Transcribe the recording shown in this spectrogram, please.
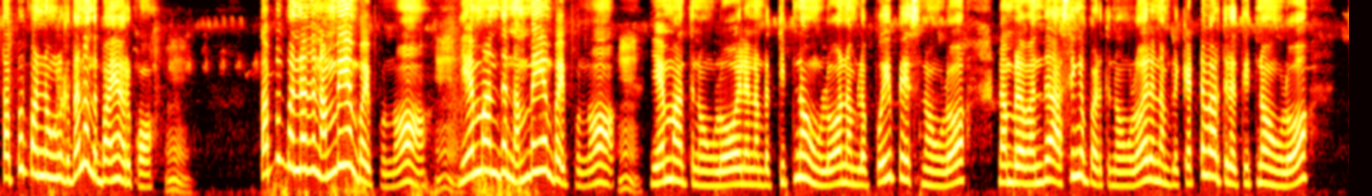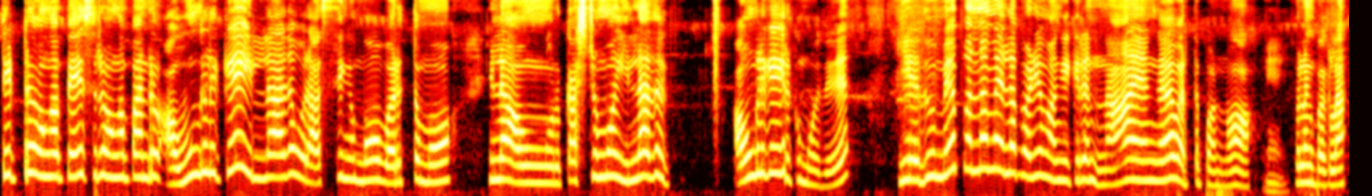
தப்பு பண்ணவங்களுக்கு தானே அந்த பயம் இருக்கும். தப்பு பண்ணது நம்ம ஏன் பயப்படணும். ஏமாந்த நம்ம ஏன் பயப்படணும்? ஏமாத்தினவங்களோ இல்லை நம்மளை திட்டினவங்களோ நம்மளை பொய் பேசினவங்களோ நம்மளை வந்து அசிங்கப்படுத்தினவங்களோ இல்லை நம்மளை கெட்ட வார்த்தையில் திட்டினவங்களோ திட்டுறவங்க பேசுகிறவங்க பண்ணுறவங்க அவங்களுக்கே இல்லாத ஒரு அசிங்கமோ வருத்தமோ இல்லை அவங்க ஒரு கஷ்டமோ இல்லாத அவங்களுக்கே இருக்கும்போது எதுவுமே பண்ணாமல் எல்லா பழியும் வாங்கிக்கிறேன் நான் எங்க வருத்தப்படணும்? ம். சொல்லுங்க பார்க்கலாம்.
